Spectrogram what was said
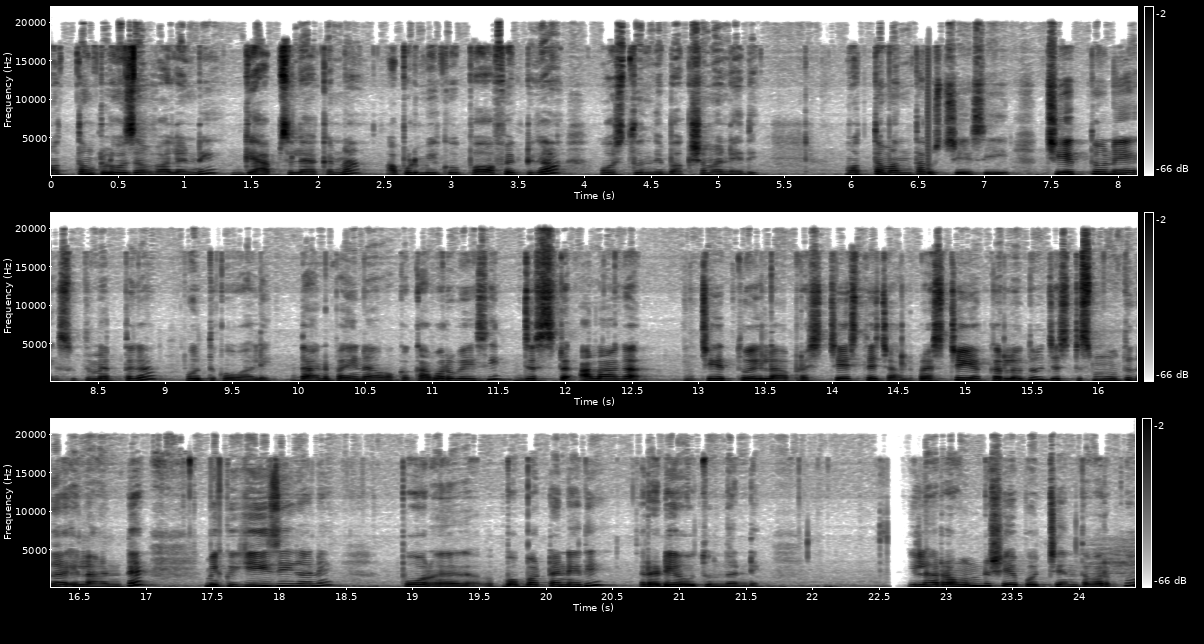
మొత్తం క్లోజ్ అవ్వాలండి. గ్యాప్స్ లేకుండా అప్పుడు మీకు పర్ఫెక్ట్గా వస్తుంది భక్ష్యం అనేది. మొత్తం అంతా చేసి చేత్తోనే సుతిమెత్తగా ఒత్తుకోవాలి దానిపైన ఒక కవర్ వేసి జస్ట్ అలాగా చేత్తో ఇలా ప్రెస్ చేస్తే చాలు. ప్రెస్ చేయక్కర్లేదు. జస్ట్ స్మూత్గా ఇలా అంటే మీకు ఈజీగానే పో బొబ్బట్టు అనేది రెడీ అవుతుందండి. ఇలా రౌండ్ షేప్ వచ్చేంత వరకు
